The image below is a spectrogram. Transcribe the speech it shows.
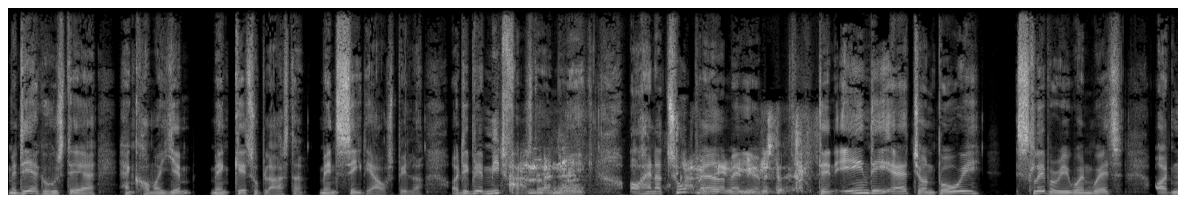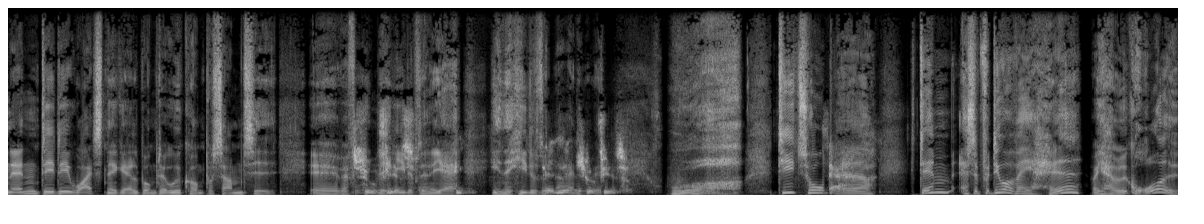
men det jeg kan huske, det er, at han kommer hjem med en ghetto blaster med en CD-afspiller. Og det bliver mit første anlæg. Og han har to plader med hjem. Den ene, det er John Bowie, Slippery When Wet, og den anden, det er det Whitesnake-album, der udkom på samme tid. Øh, hvad 87. The Heat of the, ja, In the Heat of the Night. 87. Wow, de to ja. plader, dem, altså, for det var, hvad jeg havde, og jeg havde jo ikke råd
